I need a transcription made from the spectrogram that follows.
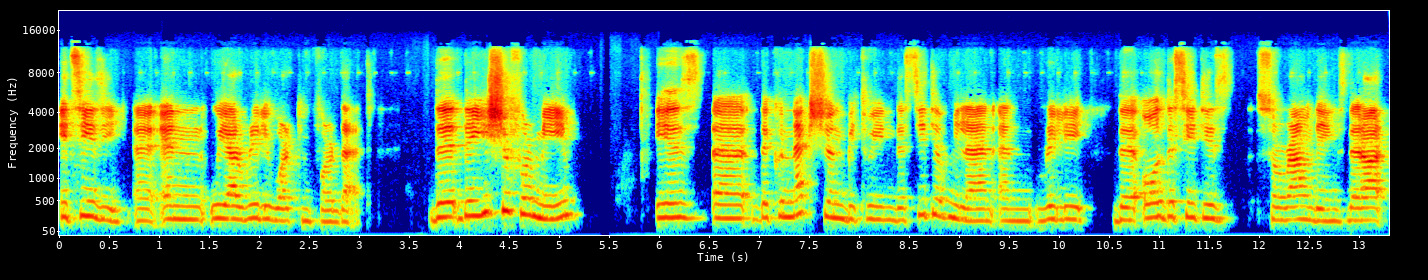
it's easy, uh, and we are really working for that the, the issue for me is uh, the connection between the city of Milan and really the all the cities surroundings. There are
